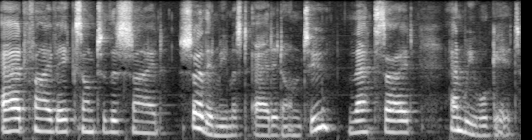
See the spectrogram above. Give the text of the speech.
add 5x onto this side. So then we must add it onto that side and we will get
